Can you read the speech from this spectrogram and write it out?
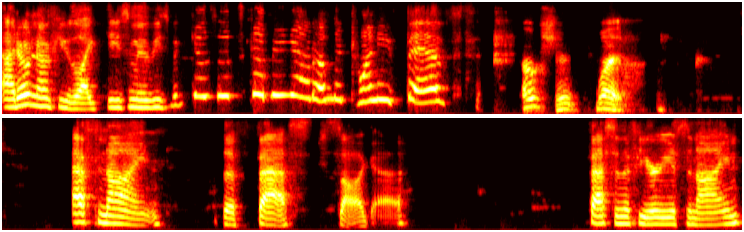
I don't know if you like these movies because it's coming out on the 25th. Oh shit! What? F9, the Fast saga. Fast and the Furious 9.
